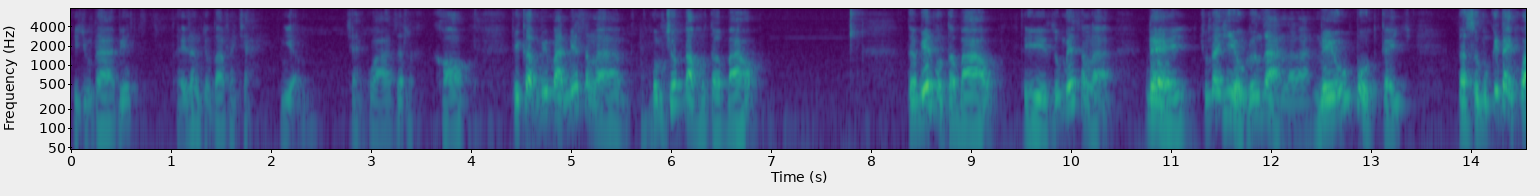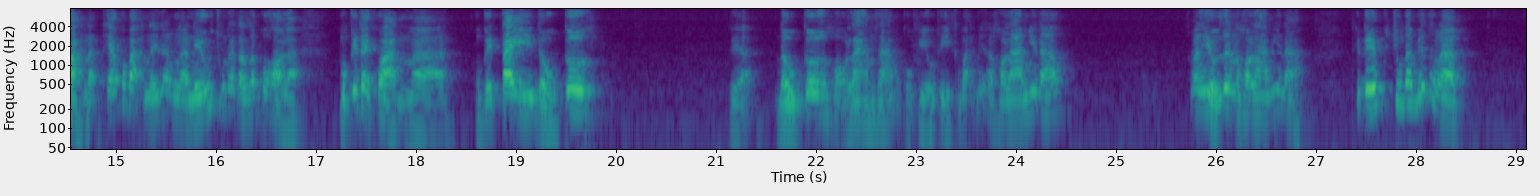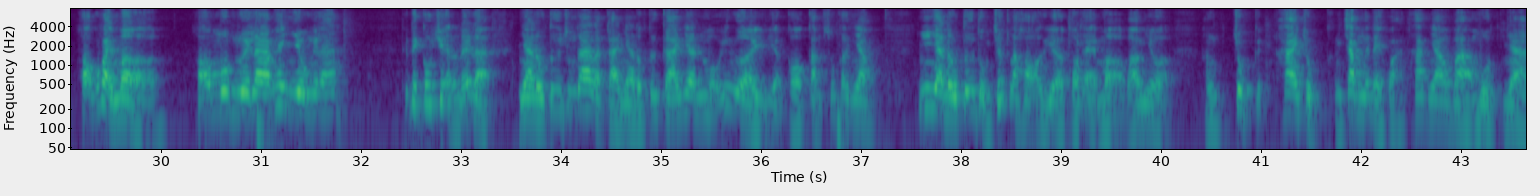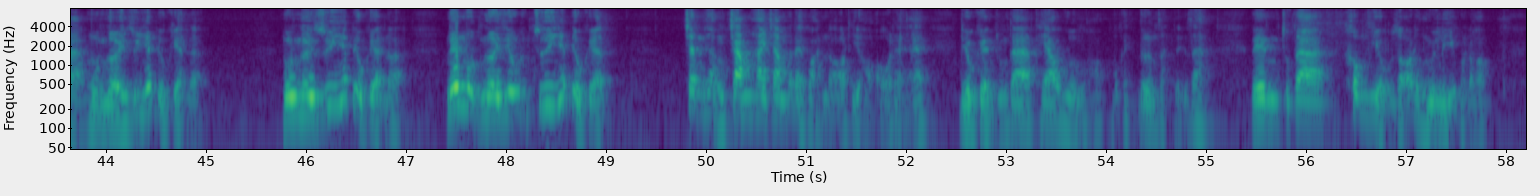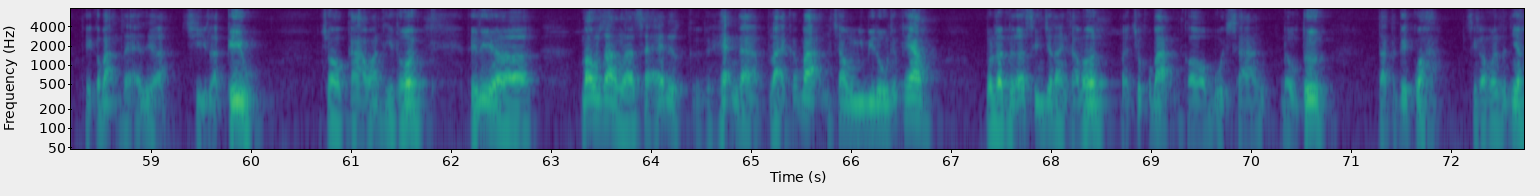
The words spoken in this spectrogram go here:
thì chúng ta biết thấy rằng chúng ta phải trải nghiệm trải qua rất là khó. Thì các bạn biết rằng là hôm trước đọc một tờ báo tờ biết một tờ báo thì Dũng biết rằng là để chúng ta hiểu đơn giản là, là nếu một cái giả sử một cái tài khoản á, theo các bạn ấy rằng là nếu chúng ta đặt ra câu hỏi là một cái tài khoản mà, một cái tay đầu cơ. Gì ạ? Đầu cơ họ làm giá một cổ phiếu thì các bạn biết là họ làm như nào? Các bạn hiểu rằng là họ làm như nào? Thì nếu chúng ta biết rằng là họ có phải mở, họ một người làm hay nhiều người làm? Thế thì câu chuyện ở đây là nhà đầu tư chúng ta là cả nhà đầu tư cá nhân, mỗi người thì có cảm xúc khác nhau. Như nhà đầu tư tổ chức là họ thì có thể mở bao nhiêu ạ? Hàng chục, hai chục, hàng trăm cái tài khoản khác nhau và một nhà, một người duy nhất điều khiển nữa một người duy nhất điều khiển nữa nên một người duy nhất điều khiển chân hàng trăm hai trăm cái tài khoản đó thì họ có thể điều khiển chúng ta theo hướng của họ một cách đơn giản dễ dàng. Nên chúng ta không hiểu rõ được nguyên lý của nó. Thì các bạn sẽ gì à chỉ là kêu cho cáo ăn thịt thôi. Thế thì uh, mong rằng là sẽ được hẹn gặp lại các bạn trong những video tiếp theo. Một lần nữa xin chân thành cảm ơn và chúc các bạn có buổi sáng đầu tư đạt được kết quả. Xin cảm ơn rất nhiều.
